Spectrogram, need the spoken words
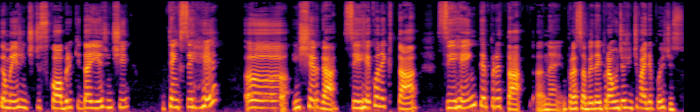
também a gente descobre que daí a gente tem que se re, uh, enxergar, se reconectar, se reinterpretar, né, para saber daí para onde a gente vai depois disso.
